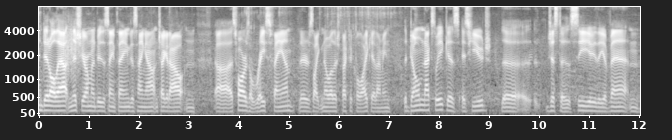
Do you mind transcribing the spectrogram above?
and did all that, and this year I'm to do the same thing, just hang out and check it out and uh, as far as a race fan, there's like no other spectacle like it. I mean, the dome next week is is huge. The just to see the event and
